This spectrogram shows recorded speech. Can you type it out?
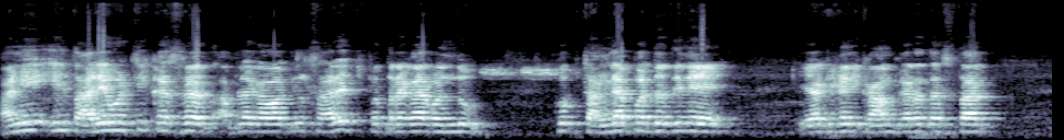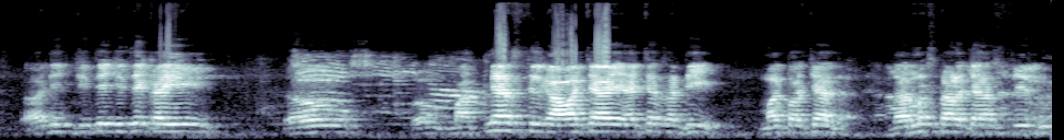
आणि ही तारेवरची कसरत आपल्या गावातील सारेच पत्रकार बंधू खूप चांगल्या पद्धतीने या ठिकाणी काम करत असतात. आणि जिथे जिथे काही बातम्या असतील गावाच्या याच्यासाठी महत्त्वाच्या धर्मस्थळाच्या असतील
